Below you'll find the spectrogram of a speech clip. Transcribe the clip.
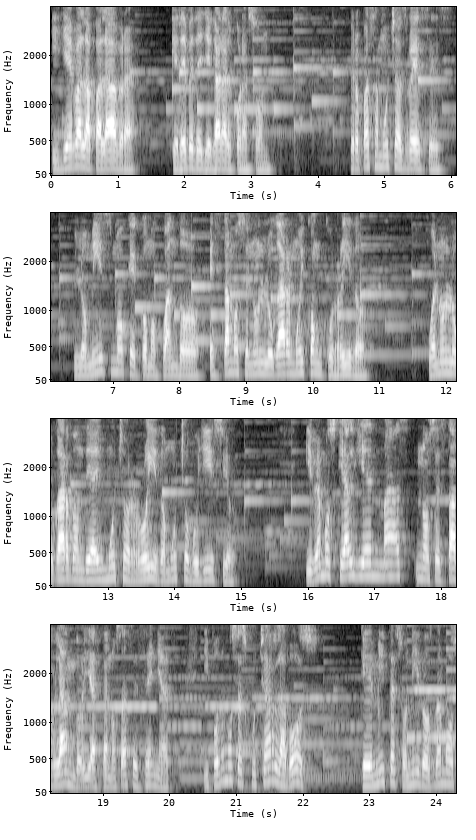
y lleva la palabra que debe de llegar al corazón. Pero pasa muchas veces lo mismo que como cuando estamos en un lugar muy concurrido o en un lugar donde hay mucho ruido, mucho bullicio, y vemos que alguien más nos está hablando y hasta nos hace señas y podemos escuchar la voz que emite sonidos, vemos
